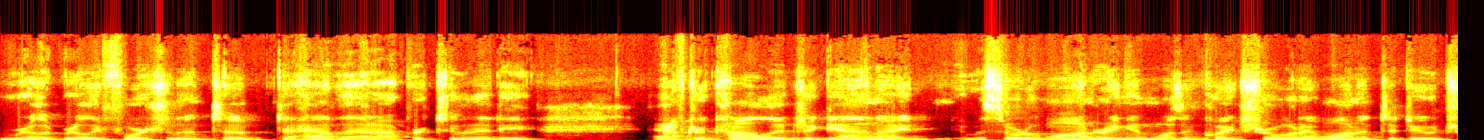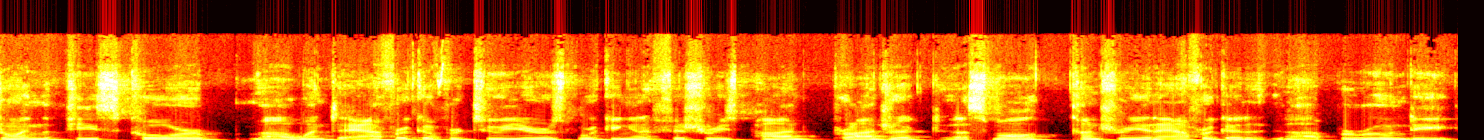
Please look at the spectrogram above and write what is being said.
really really fortunate to to have that opportunity. After college, again, I was sort of wandering and wasn't quite sure what I wanted to do. Joined the Peace Corps, uh, went to Africa for two years, working in a fisheries pond project, a small country in Africa, uh, Burundi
